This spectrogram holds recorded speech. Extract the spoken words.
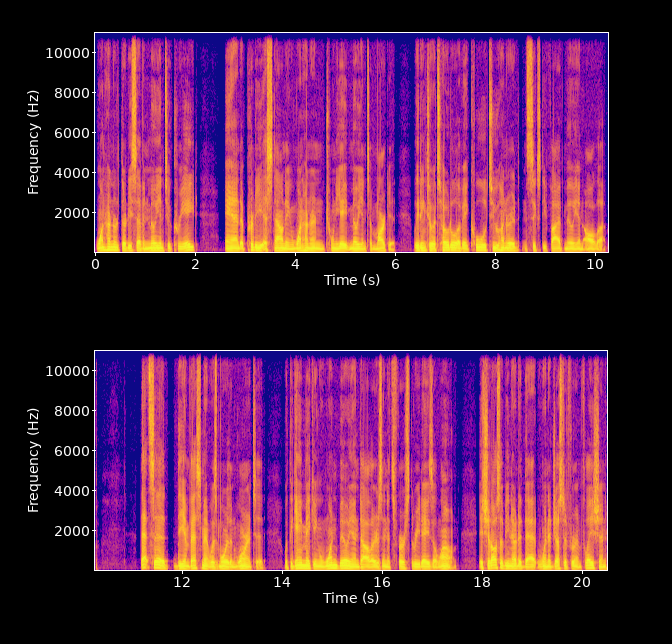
137 million to create and a pretty astounding 128 million to market, leading to a total of a cool 265 million all up. That said, the investment was more than warranted, with the game making $1 billion in its first three days alone. It should also be noted that when adjusted for inflation,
